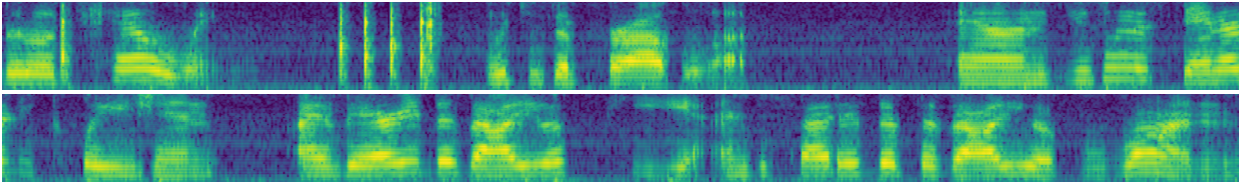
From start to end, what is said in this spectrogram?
little tail wing, which is a parabola. And using the standard equation, I varied the value of p and decided that the value of 1,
